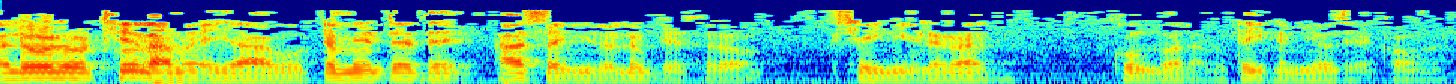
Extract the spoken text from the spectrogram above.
အလိုလိုထင်းလာမယ့်အရာကိုတမင်တက်တဲ့အားဆိုင်ပြီးတော့လုပ်တယ်ဆိုတော့အချိန်ကြီးအလကားကုန်သွားတာပဲတိတ်နှမျောစရာကောင်းတယ်။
